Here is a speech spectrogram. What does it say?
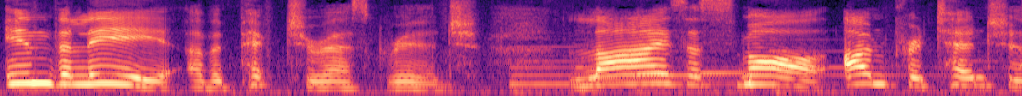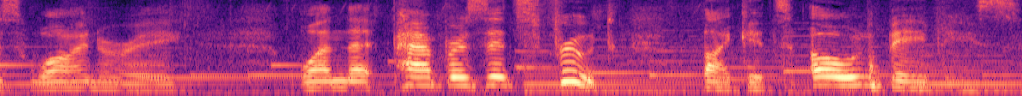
In the lee of a picturesque ridge lies a small, unpretentious winery, one that pampers its fruit like its own babies.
